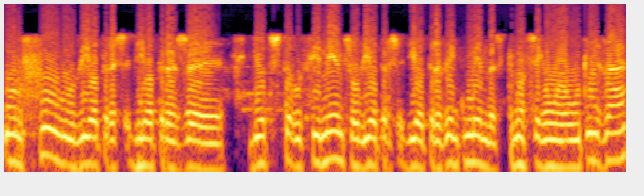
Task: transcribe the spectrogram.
o refúgio de outras, de outras, eh, de outros estabelecimentos ou de outras, de outras encomendas que não chegam a utilizar.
